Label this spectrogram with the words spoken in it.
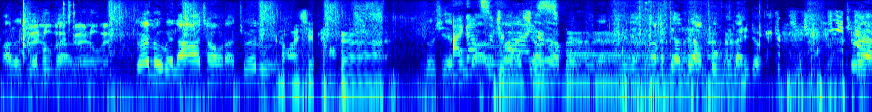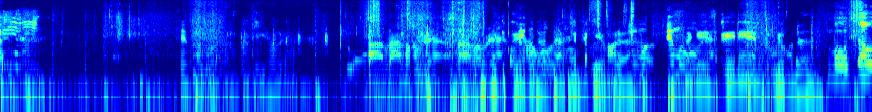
ဘာလို့ရှကျွဲယ်ထုတ်လို့ပဲတာကျွဲလို့ပဲကျွဲလို့ပဲလာအားချောင်းတာကျွဲလို့ကျွန်တော်ရှင်းထုတ်တာလို့ရှယ်ထုတ်တာလို့ကျွန်တော်ရှယ်ရပုံနေတာဒီနေ့ငါကြောက်ရပုံနေလိုက်တော့ကျွဲတဲ့ပါတော့တော့ကြီးဟုတ်တာဘာဘာဟုတ်တာဘာဟုတ်တာတွေ့ဟုတ်တာတွေ့ဟုတ်တာ အဲ့မစဟုတ်ကေစကေနဲ့တွေ့ဟုတ်တာမဟုတ်တော့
